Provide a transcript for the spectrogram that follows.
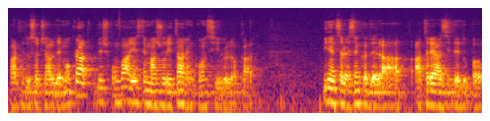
Partidul Social Democrat, deci cumva este majoritar în Consiliul Local. Bineînțeles, încă de la a treia zi de după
